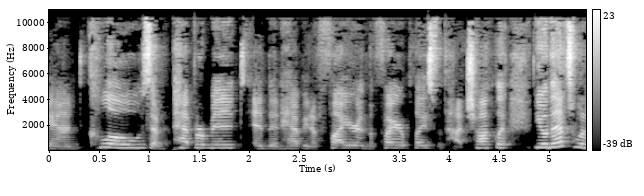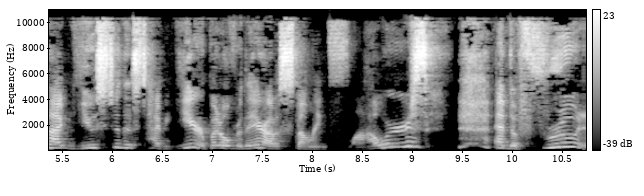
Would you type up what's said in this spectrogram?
and cloves and peppermint and then having a fire in the fireplace with hot chocolate. You know, that's what I'm used to this time of year. But over there, I was smelling flowers and the fruit,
